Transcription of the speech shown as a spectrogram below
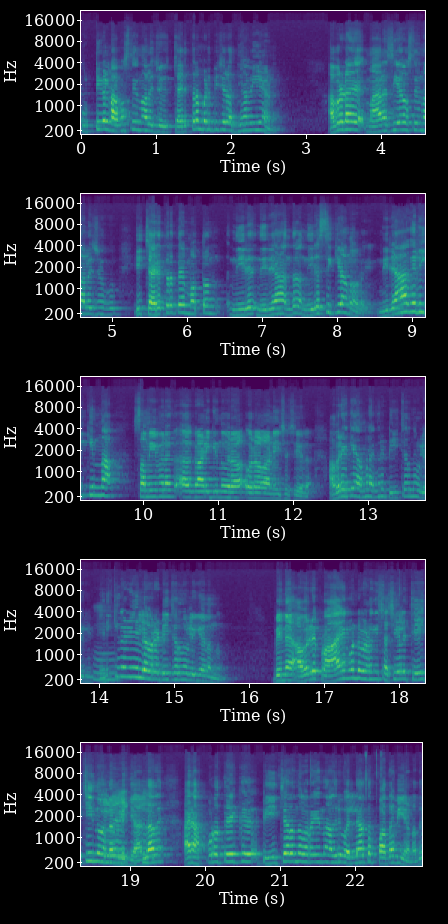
കുട്ടികളുടെ അവസ്ഥയൊന്നും എന്ന് നോക്കൂ. ചരിത്രം പഠിപ്പിച്ച ഒരു അധ്യാപികയാണ്. അവരുടെ മാനസികാവസ്ഥ ഒന്ന് ആലോചിച്ച് നോക്കൂ. ഈ ചരിത്രത്തെ മൊത്തം നിര നിരാ എന്താ നിരസിക്കുക എന്ന് പറയും. നിരാകരിക്കുന്ന സമീപനം കാണിക്കുന്ന ഒരാ ഒരാളാണ് ഈ ശശികല. അവരെയൊക്കെ നമ്മൾ എങ്ങനെ ടീച്ചർ എന്ന് വിളിക്കും എനിക്ക് കഴിയില്ല അവരെ ടീച്ചർ എന്ന് വിളിക്കാനൊന്നും. പിന്നെ അവരുടെ പ്രായം കൊണ്ട് വേണമെങ്കിൽ ശശികല ചേച്ചി എന്ന് വല്ലതും വിളിക്കുക അല്ലാതെ അതിനപ്പുറത്തേക്ക് ടീച്ചർ എന്ന് പറയുന്ന അതൊരു വല്ലാത്ത പദവിയാണ്. അത്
